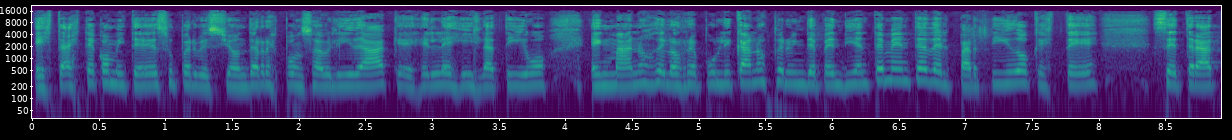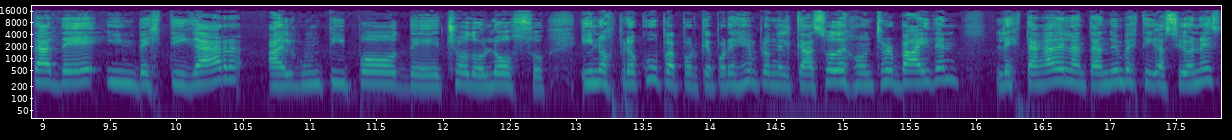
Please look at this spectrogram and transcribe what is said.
está este comité de supervisión de responsabilidad, que es el legislativo, en manos de los republicanos, pero independientemente del partido que esté, se trata de investigar algún tipo de hecho doloso. Y nos preocupa porque, por ejemplo, en el caso de Hunter Biden, le están adelantando investigaciones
